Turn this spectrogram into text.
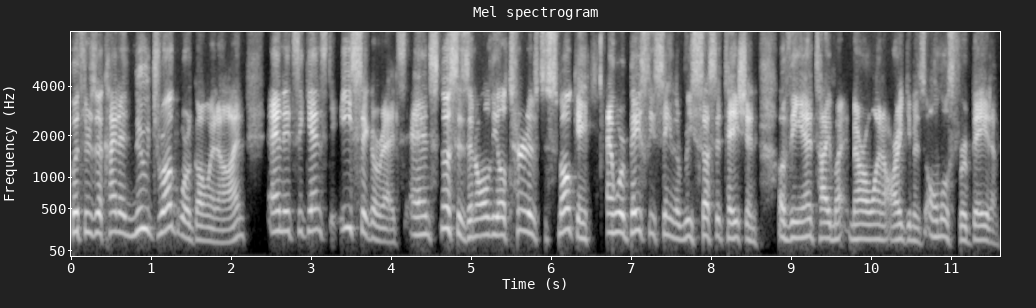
But there's a kind of new drug war going on, and it's against e-cigarettes and snuses and all the alternatives to smoking. And we're basically seeing the resuscitation of the anti-marijuana arguments almost verbatim.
